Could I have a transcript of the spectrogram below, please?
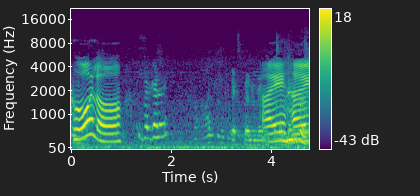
खोलो। हाय हाय।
